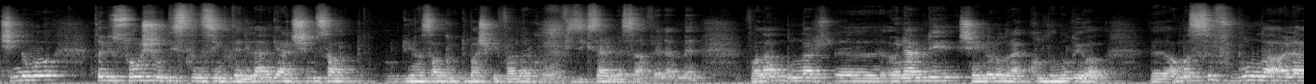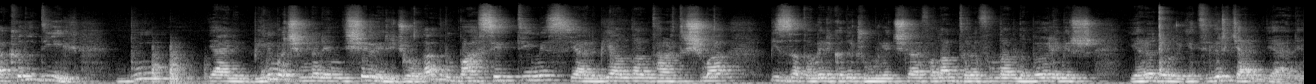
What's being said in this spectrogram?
Şimdi bu tabii social distancing denilen, gerçi şimdi sağlık, Dünya Sağlık başka ifadeler kullanıyor. Fiziksel mesafelenme falan bunlar e, önemli şeyler olarak kullanılıyor. E, ama sırf bununla alakalı değil. Bu yani benim açımdan endişe verici olan bu bahsettiğimiz yani bir yandan tartışma bizzat Amerika'da Cumhuriyetçiler falan tarafından da böyle bir yere doğru getirilirken yani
